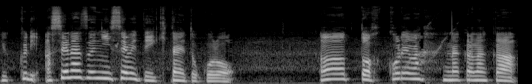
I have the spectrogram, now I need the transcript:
ゆっくり焦らずに攻めていきたいところ。あーっと、これはなかなか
